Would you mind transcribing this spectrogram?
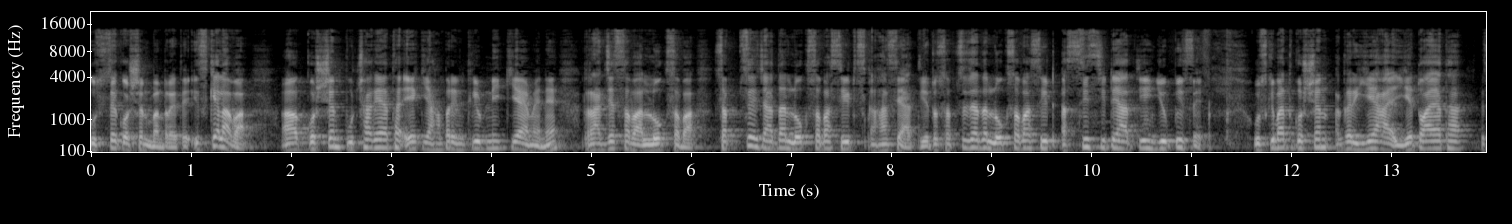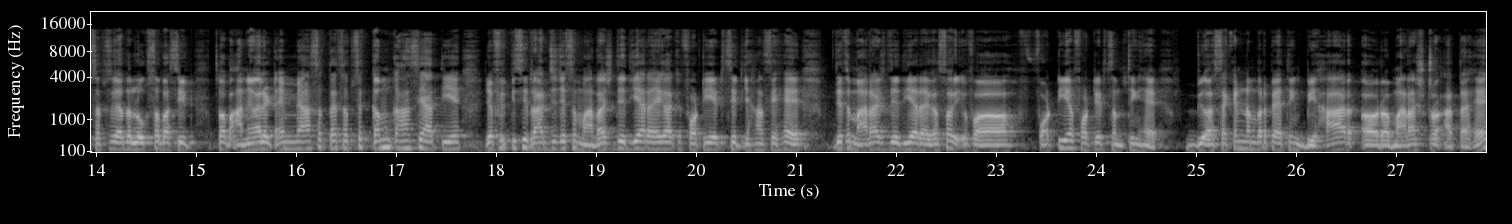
उससे क्वेश्चन बन रहे थे। इसके अलावा क्वेश्चन पूछा गया था एक, यहाँ पर इंक्लूड नहीं किया है मैंने, राज्यसभा, लोकसभा। सबसे ज़्यादा लोकसभा सीट्स कहाँ से आती है? तो सबसे ज़्यादा लोकसभा सीट 80 सीटें आती हैं यूपी से। उसके बाद क्वेश्चन, अगर ये आया, ये तो आया था सबसे ज़्यादा लोकसभा सीट तो अब आने वाले टाइम में आ सकता है। सबसे कम कहाँ से आती है? या फिर किसी राज्य, जैसे महाराष्ट्र दे दिया रहेगा कि 48 सीट यहाँ से है, जैसे महाराष्ट्र दे दिया रहेगा सॉरी 40 या 48 समथिंग है। सेकंड नंबर पे आई थिंक बिहार और महाराष्ट्र आता है।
